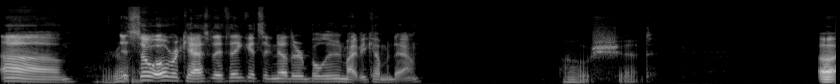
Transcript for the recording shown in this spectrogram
Um, Really? it's so overcast, but they think it's another balloon might be coming down. Oh shit. Uh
